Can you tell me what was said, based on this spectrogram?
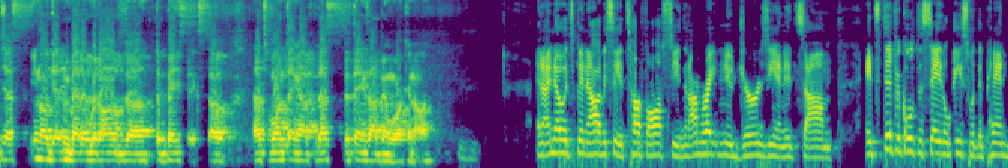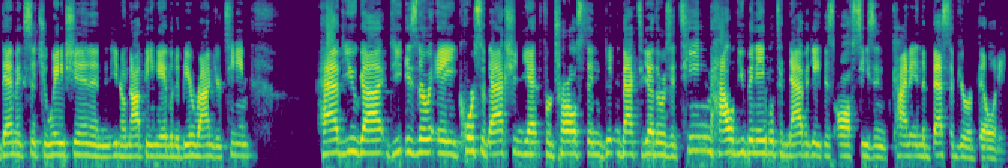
just, you know, getting better with all of the, the basics. So that's one thing, I've, that's the things I've been working on. And I know it's been obviously a tough off season. I'm right in New Jersey and it's, um, it's difficult to say the least with the pandemic situation and you know not being able to be around your team have you got is there a course of action yet for charleston getting back together as a team? How have you been able to navigate this offseason kind of in the best of your ability?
